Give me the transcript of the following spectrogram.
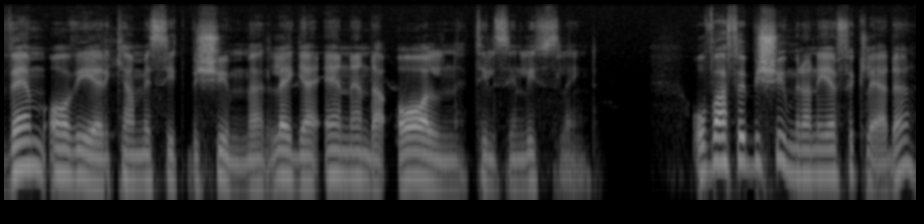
Vem av er kan med sitt bekymmer lägga en enda aln till sin livslängd? Och varför bekymrar ni er för kläder?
